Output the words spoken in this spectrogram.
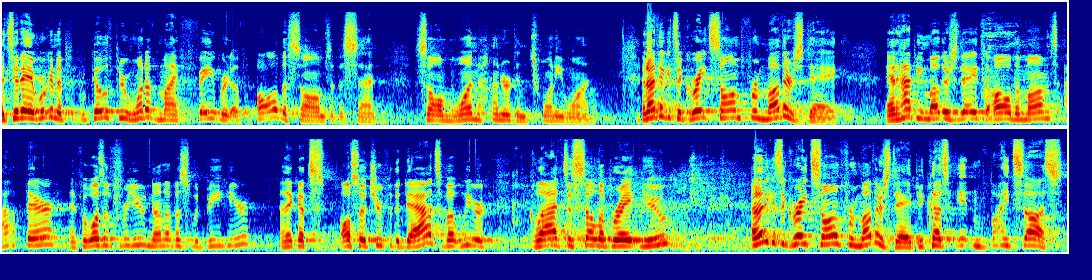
And today we're going to go through one of my favorite of all the Psalms of Ascent, Psalm 121. And I think it's a great psalm for Mother's Day And happy Mother's Day to all the moms out there. And if it wasn't for you, none of us would be here. I think that's also true for the dads, but we are glad to celebrate you. And I think it's a great psalm for Mother's Day because it invites us,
